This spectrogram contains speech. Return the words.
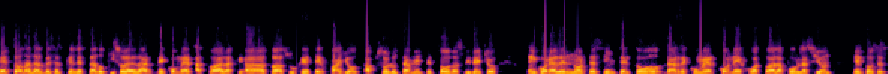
Eh, todas las veces que el Estado quiso dar de comer a toda, la, a toda su gente, falló, absolutamente todas. Y de hecho, en Corea del Norte se intentó dar de comer conejo a toda la población. Entonces,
